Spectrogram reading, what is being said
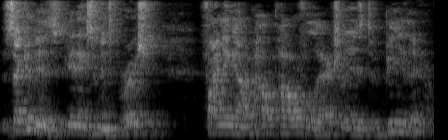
The second is getting some inspiration, finding out how powerful it actually is to be there,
